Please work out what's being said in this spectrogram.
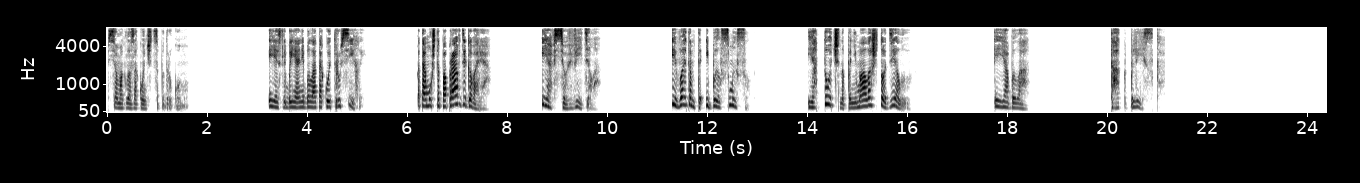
Все могло закончиться по-другому. Если бы я не была такой трусихой. Потому что, по правде говоря, я все видела. И в этом-то и был смысл. Я точно понимала, что делаю. И я была так близко.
